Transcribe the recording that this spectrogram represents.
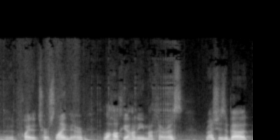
uh, quite a terse line there, lahachi ahani imacheres. Rashi is about,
